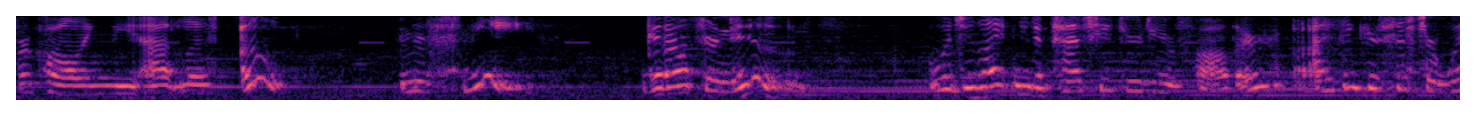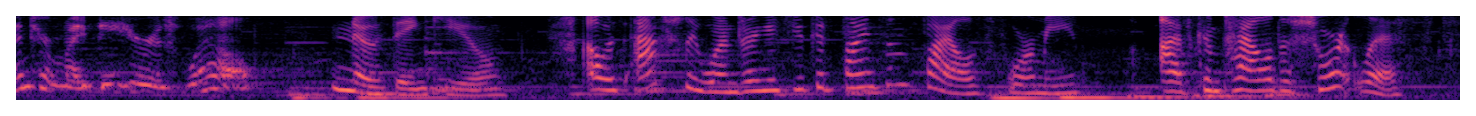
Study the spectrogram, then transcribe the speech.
For calling the Atlas. Oh, Miss Schnee. Good afternoon. Would you like me to patch you through to your father? I think your sister Winter might be here as well. No, thank you. I was actually wondering if you could find some files for me. I've compiled a short list.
